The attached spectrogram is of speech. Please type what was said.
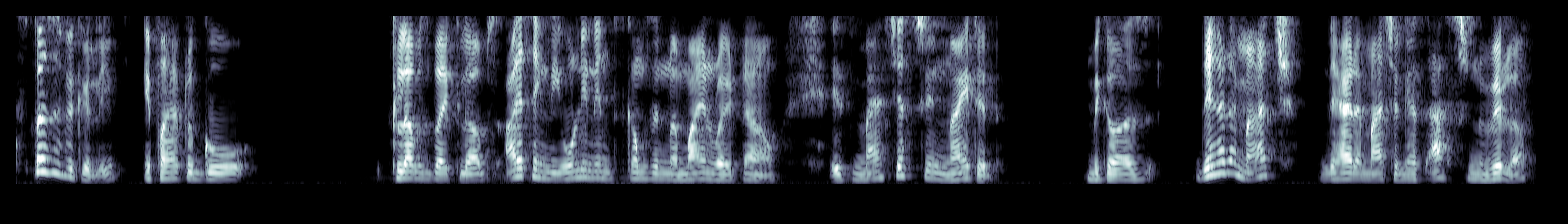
specifically, if I have to go clubs by clubs, I think the only name that comes in my mind right now is Manchester United because they had a match. They had a match against Aston Villa.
